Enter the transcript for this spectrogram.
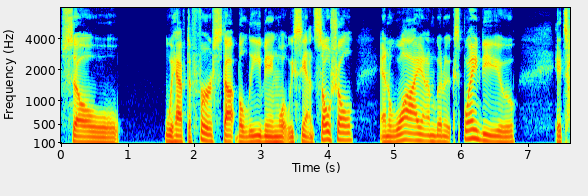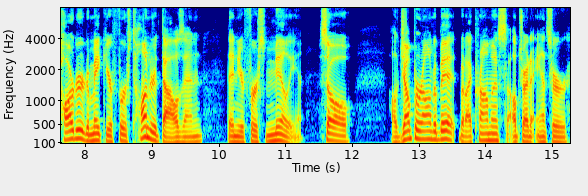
so we have to first stop believing what we see on social and why. And I'm going to explain to you it's harder to make your first hundred thousand than your first million. So I'll jump around a bit, but I promise I'll try to answer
